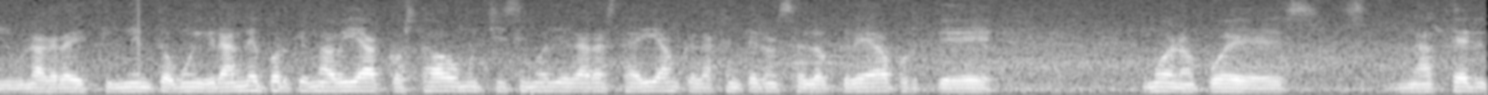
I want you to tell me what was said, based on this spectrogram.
y un agradecimiento muy grande porque me había costado muchísimo llegar hasta ahí, aunque la gente no se lo crea, porque, bueno, pues nacer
